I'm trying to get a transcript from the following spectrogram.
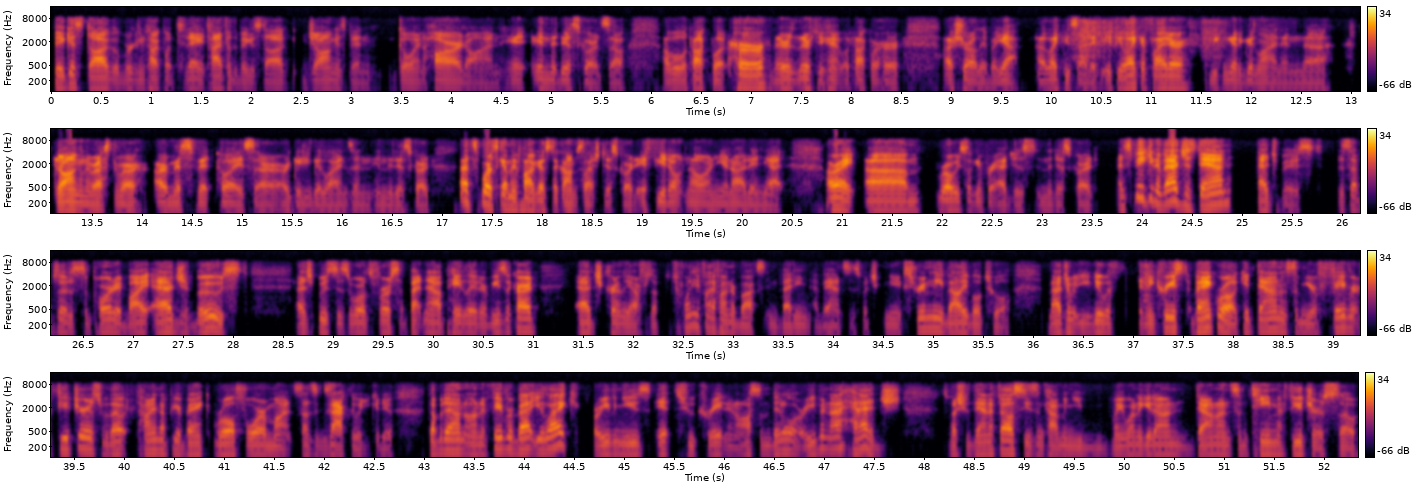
biggest dog we're going to talk about today, tied for the biggest dog, Jong has been going hard on in, in the Discord. So uh, we'll talk about her. There's there's your hint. We'll talk about her uh, shortly. But yeah, uh, like you said, if, if you like a fighter, you can get a good line. And uh, and the rest of our, our misfit toys are, are getting good lines in, in the Discord. That's sportsgamblingpodcast.com slash Discord if you don't know and you're not in yet. All right. Um, we're always looking for edges in the Discord. And speaking of edges, Dan, Edge Boost. This episode is supported by Edge Boost. Edge Boost is the world's first bet now, pay later Visa card. Edge currently offers up to 2500 bucks in betting advances, which can be an extremely valuable tool. Imagine what you can do with an increased bankroll. Get down on some of your favorite futures without tying up your bankroll for months. That's exactly what you could do. Double down on a favorite bet you like, or even use it to create an awesome biddle or even a hedge. especially with the NFL season coming. You may want to get on down on some team futures. So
